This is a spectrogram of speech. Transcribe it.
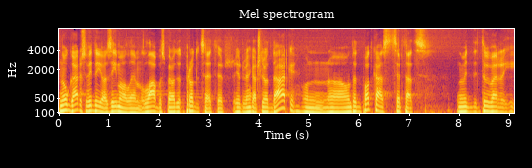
Nu, garus video zīmoliem, labus produ producēt, ir, ir vienkārši ļoti dārgi. Un, uh, un tad podkāsts ir tāds, nu, tu vari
